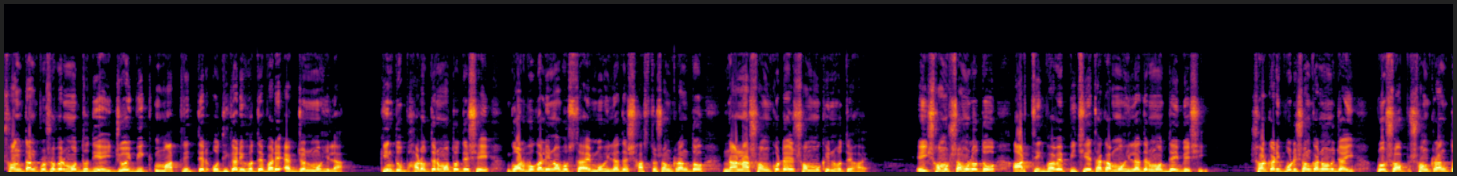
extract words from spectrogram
সন্তান প্রসবের মধ্য দিয়েই জৈবিক মাতৃত্বের অধিকারী হতে পারে একজন মহিলা। কিন্তু ভারতের মতো দেশে গর্ভকালীন অবস্থায় মহিলাদের স্বাস্থ্য সংক্রান্ত নানা সংকটের সম্মুখীন হতে হয়। এই সমস্যা মূলত আর্থিকভাবে পিছিয়ে থাকা মহিলাদের মধ্যেই বেশি। সরকারি পরিসংখ্যান অনুযায়ী প্রসব সংক্রান্ত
